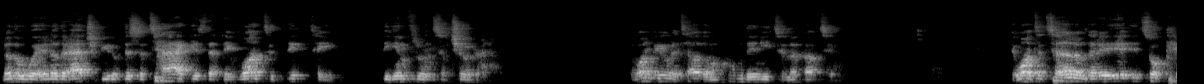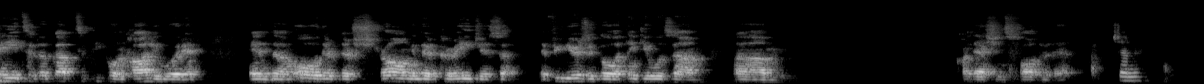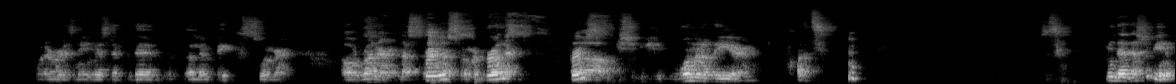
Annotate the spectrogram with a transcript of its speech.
another way another attribute of this attack is that they want to dictate the influence of children they want to be able to tell them who they need to look up to they want to tell them that it, it's okay to look up to people in hollywood and and um, oh they're, they're strong and they're courageous uh, a few years ago i think it was um, um, kardashian's father that Jenner. whatever his name is the, the olympic swimmer or runner not, not Bruce. swimmer runner Bruce. Bruce. um, sh- sh- woman of the year. What? Mean, that, that should be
